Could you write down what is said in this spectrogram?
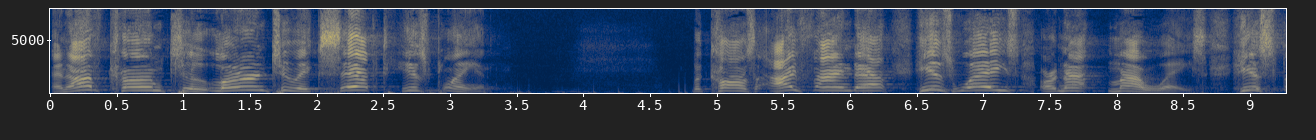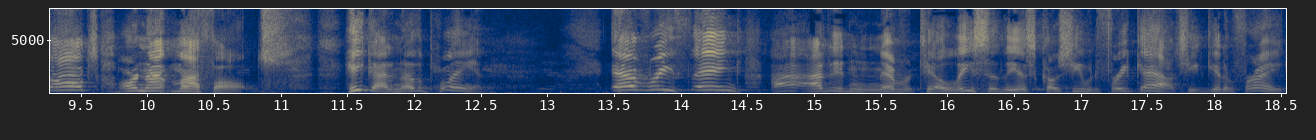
And I've come to learn to accept His plan because I find out His ways are not my ways, His thoughts are not my thoughts. He got another plan. Everything, I, I didn't never tell Lisa this because she would freak out. She'd get afraid.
